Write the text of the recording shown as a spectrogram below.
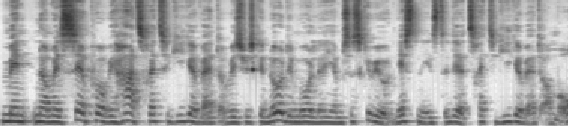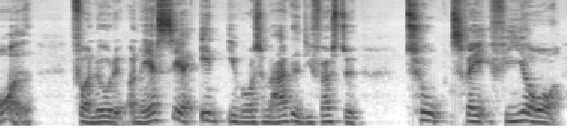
Men når man ser på, at vi har 30 gigawatt, og hvis vi skal nå det mål der, jamen, så skal vi jo næsten installere 30 gigawatt om året for at nå det. Og når jeg ser ind i vores marked de første to, tre, fire år,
